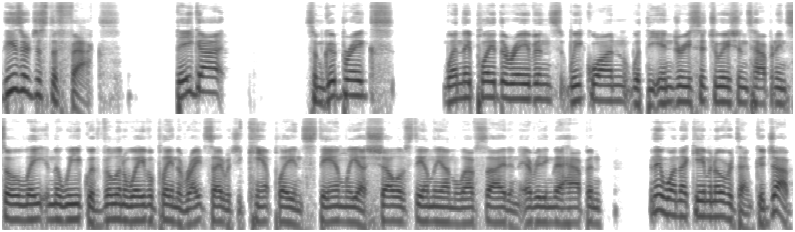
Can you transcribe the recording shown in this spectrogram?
these are just the facts. They got some good breaks when they played the Ravens week one with the injury situations happening so late in the week with Villanueva playing the right side, which you can't play, and Stanley, a shell of Stanley on the left side, and everything that happened. And they won that game in overtime. Good job.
